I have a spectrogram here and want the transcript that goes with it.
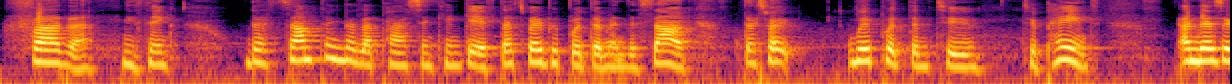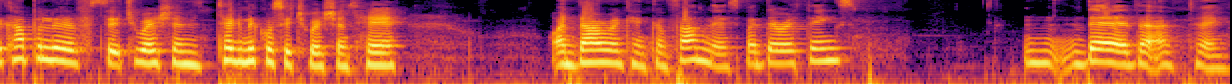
further. You think, there's something that a person can give. That's why we put them in the sound. That's why we put them to, to paint. And there's a couple of situations, technical situations here, and Darren can confirm this, but there are things there that I'm doing.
